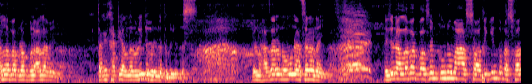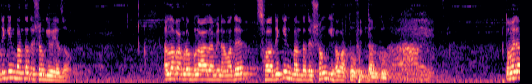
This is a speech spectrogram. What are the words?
আল্লাহ পাক রব্বুল আলমিন তাকে খাটি আল্লাহর অলিতে পরিণত করে দিচ্ছে কারণ হাজারো নমুনা আছে না নাই? এই জন্য আল্লাহবাক বলছেন কোনো মা সদিকিন তোমরা সদিকিন বান্দাদের সঙ্গী হয়ে যাও। আল্লাহবাক রব্বুল আলমিন আমাদের সদিকিন বান্দাদের সঙ্গী হওয়ার তৌফিক দান করুন। তোমরা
